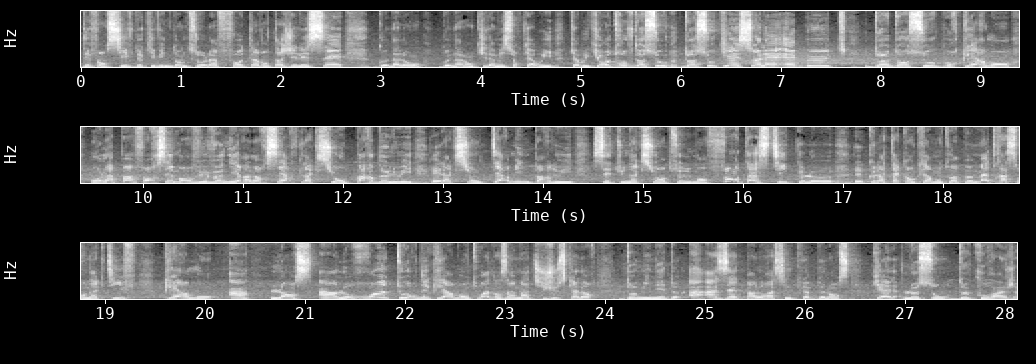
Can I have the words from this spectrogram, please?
défensif de Kevin Donso, la faute, l'avantage est laissé. Gonalon, Gonalon qui la met sur Kawi. Kawi qui retrouve Dossou. Dossou qui est scellé et but de Dossou pour Clermont. On l'a pas forcément vu venir. Alors certes, l'action part de lui et l'action termine par lui. C'est une action absolument fantastique que que l'attaquant clermontois peut mettre à son actif. Clermont 1, lance 1, le retour des Clermontois dans un match jusqu'alors dominé de A à Z par le Racing Club de Lens. Quelle leçon de courage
